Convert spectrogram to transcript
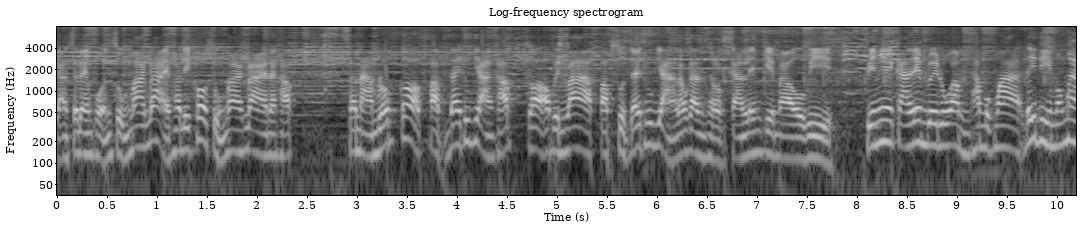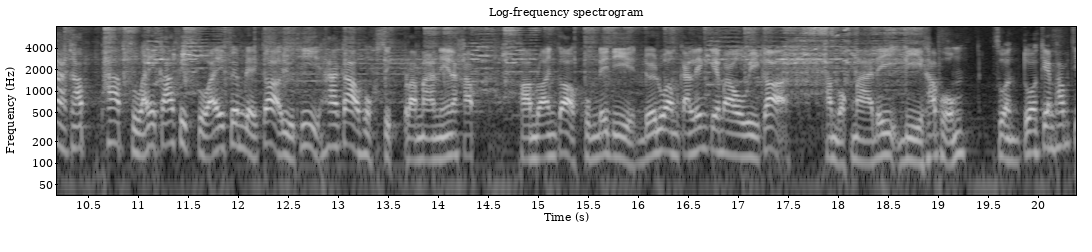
การแสดงผลสูงมากได้ Particle สูงมากได้นะครับสนามรบก็ปรับได้ทุกอย่างครับ ก็เอาเป็นว่าปรับสุดได้ทุกอย่างแล้วกันสำหรับการเล่นเกม ROV ฟีลในการเล่นโดยรวมทำออกมาได้ดีมากๆครับ ภาพสวยกราฟิกสวยเฟรมเรทก็อยู่ที่ 5960 ประมาณนี้นะครับ ความร้อนก็คุมได้ดี โดยรวมการเล่นเกม ROV ก็ทำออกมาได้ดีครับผม ส่วนตัวเกม PUBG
